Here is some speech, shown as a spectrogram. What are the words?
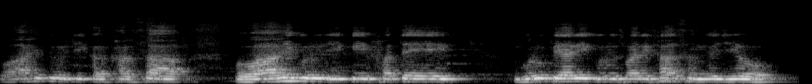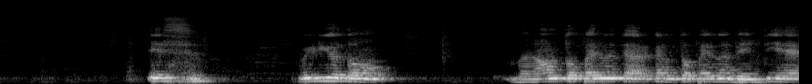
ਵਾਹਿਗੁਰੂ ਜੀ ਕਾ ਖਾਲਸਾ, ਵਾਹਿਗੁਰੂ ਜੀ ਕੀ ਫਤਿਹ। ਗੁਰੂ ਪਿਆਰੀ ਗੁਰੂ ਸਵਾਰੀ ਸਾਧ ਸੰਗਤ ਜੀਓ, ਇਸ ਵੀਡੀਓ ਤੋਂ ਬਣਾਉਣ ਤੋਂ ਪਹਿਲਾਂ, ਤਿਆਰ ਕਰਨ ਤੋਂ ਪਹਿਲਾਂ ਬੇਨਤੀ ਹੈ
